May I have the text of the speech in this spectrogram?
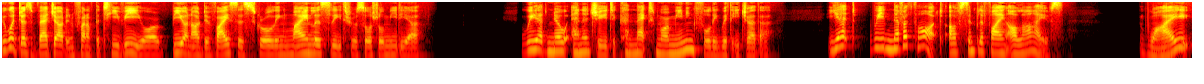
we would just veg out in front of the TV or be on our devices scrolling mindlessly through social media. We had no energy to connect more meaningfully with each other. Yet we never thought of simplifying our lives. Why?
